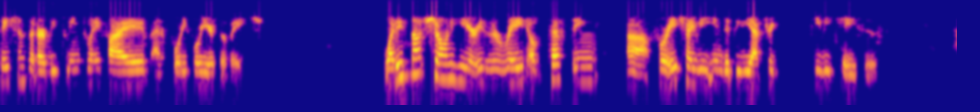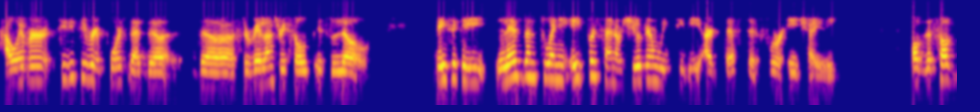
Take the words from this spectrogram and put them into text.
patients that are between 25 and 44 years of age. What is not shown here is the rate of testing uh, for HIV in the pediatric TB cases. However, CDC reports that the, the surveillance result is low. Basically, less than 28% of children with TB are tested for HIV. Of the sub,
